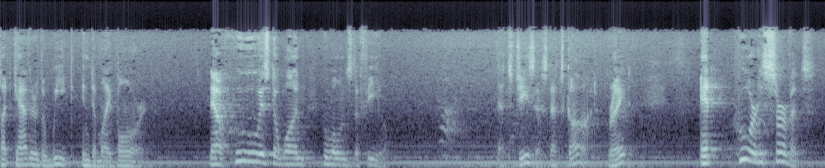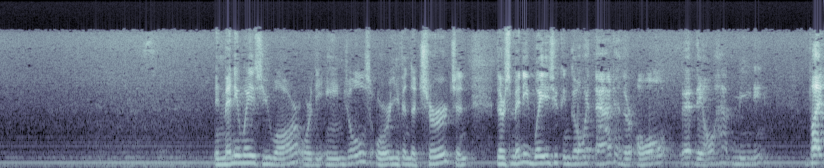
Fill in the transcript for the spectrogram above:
but gather the wheat into my barn. Now, who is the one who owns the field? That's Jesus. That's God, right? And who are his servants? In many ways, you are, or the angels, or even the church, and there's many ways you can go with that, and they're all they all have meaning. But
